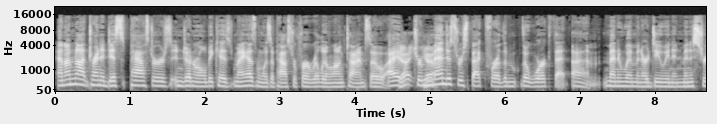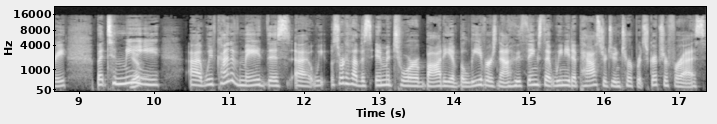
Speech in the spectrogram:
And I'm not trying to diss pastors in general because my husband was a pastor for a really long time. So I have yeah, tremendous yeah. respect for the, the work that um, men and women are doing in ministry. But to me, yep uh, we've kind of made this, uh, we sort of have this immature body of believers now who thinks that we need a pastor to interpret scripture for us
